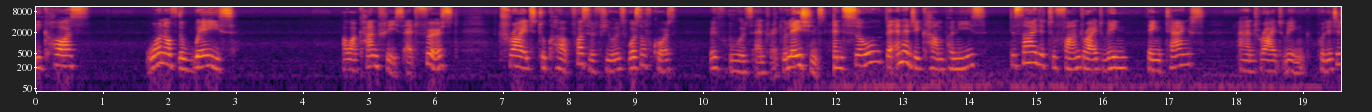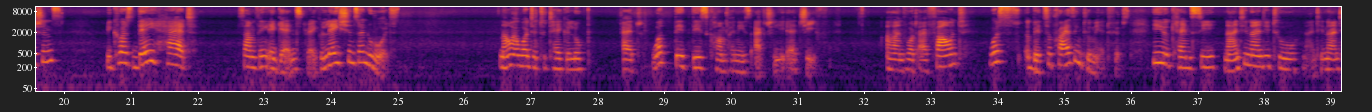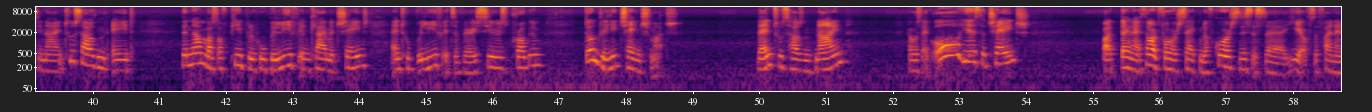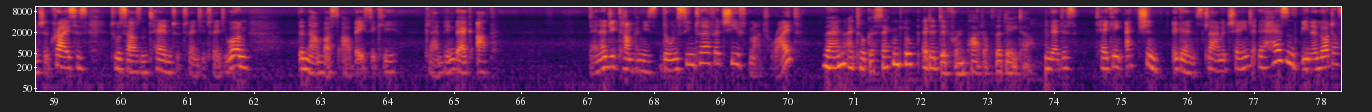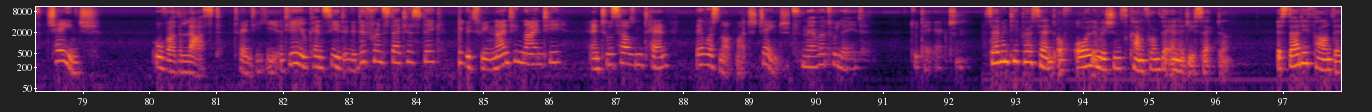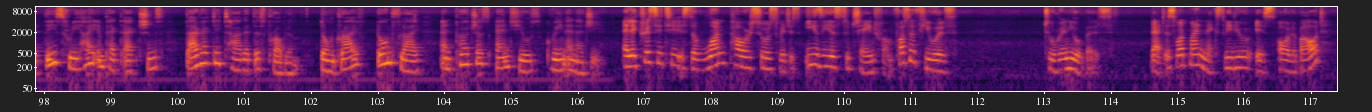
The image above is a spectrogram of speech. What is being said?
because one of the ways our countries at first tried to curb fossil fuels was of course with rules and regulations. And so the energy companies decided to fund right-wing think tanks and right-wing politicians because they had something against regulations and rules. Now I wanted to take a look at what did these companies actually achieve. And what I found was a bit surprising to me at first. Here you can see 1992, 1999, 2008, the numbers of people who believe in climate change and who believe it's a very serious problem don't really change much. Then 2009, I was like, oh, here's a change. But then I thought for a second, of course, this is the year of the financial crisis, 2010 to 2021 the numbers are basically climbing back up. The energy companies don't seem to have achieved much, right? Then I took a second look at a different part of the data. And that is taking action against climate change. There hasn't been a lot of change over the last 20 years. And here you can see it in a different statistic. Between 1990 and 2010, there was not much change. It's never too late to take action. 70% of all emissions come from the energy sector. A study found that these three high-impact actions directly target this problem. Don't drive, don't fly, and purchase and use green energy. Electricity is the one power source which is easiest to change from fossil fuels to renewables. That is what my next video is all about.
